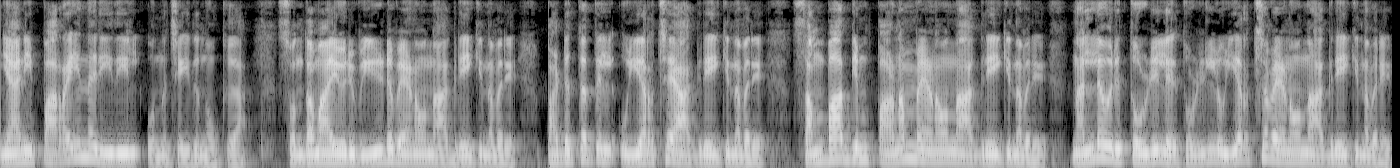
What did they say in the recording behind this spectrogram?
ഞാൻ ഈ പറയുന്ന രീതിയിൽ ഒന്ന് ചെയ്തു നോക്കുക. സ്വന്തമായ ഒരു വീട് വേണമെന്ന് ആഗ്രഹിക്കുന്നവർ പഠിത്തത്തിൽ ഉയർച്ച ആഗ്രഹിക്കുന്നവർ സമ്പാദ്യം പണം വേണമെന്ന് ആഗ്രഹിക്കുന്നവർ നല്ല ഒരു തൊഴിൽ തൊഴിലിൽ ഉയർച്ച വേണമെന്ന് ആഗ്രഹിക്കുന്നവർ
